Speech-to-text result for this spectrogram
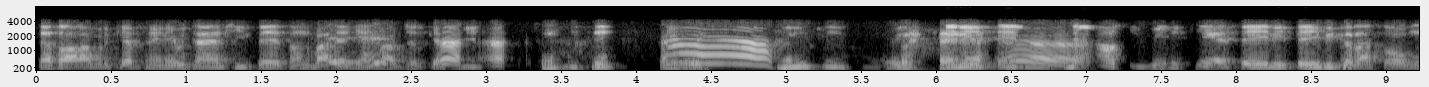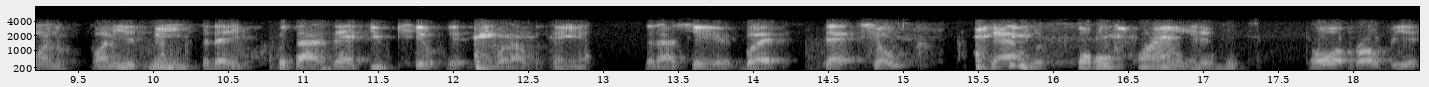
That's all I would have kept saying. Every time she said something about that game, I just kept saying 26, 23. Ah. And, it, and now she really can't say anything because I saw one of the funniest memes today. Besides that, you killed it from what I was saying that I shared. But that choke, that was so funny and it was so appropriate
